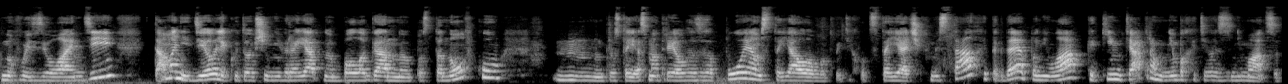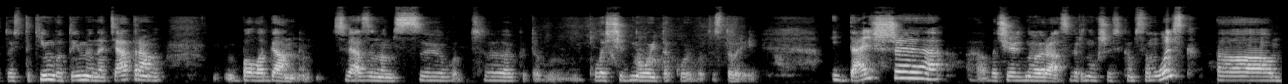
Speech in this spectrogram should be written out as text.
в Новой Зеландии. Там они делали какую-то вообще невероятную балаганную постановку. Просто я смотрела за поем, стояла вот в этих вот стоячих местах, и тогда я поняла, каким театром мне бы хотелось заниматься. То есть таким вот именно театром балаганным, связанным с вот э, площадной такой вот историей. И дальше, э, в очередной раз, вернувшись в Комсомольск, э,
